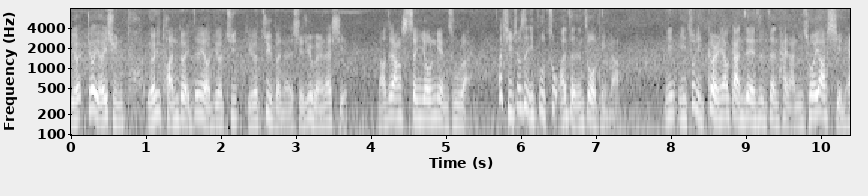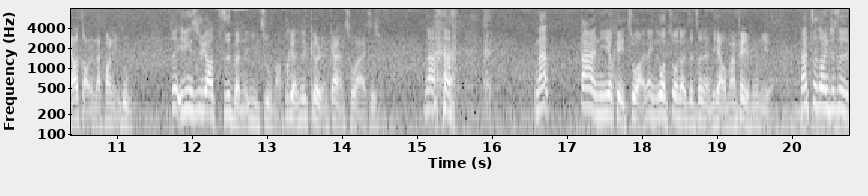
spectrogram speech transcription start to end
有就有一群有一些团队真的有一个剧有个剧本的写剧本人在写，然后这样声优念出来，那其实就是一部做完整的作品啦。你你说你个人要干这件事真的太难，你除了要写，你还要找人来帮你录，这一定是需要资本的益助嘛，不可能是个人干得出来的事情。那 那当然你也可以做啊，那你如果做出来这真的很厉害，我蛮佩服你的。那这东西就是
